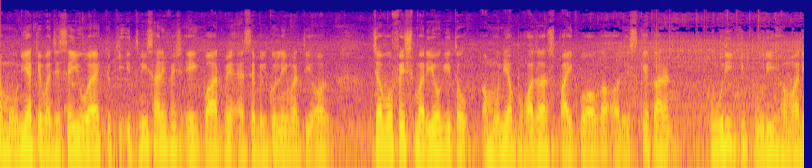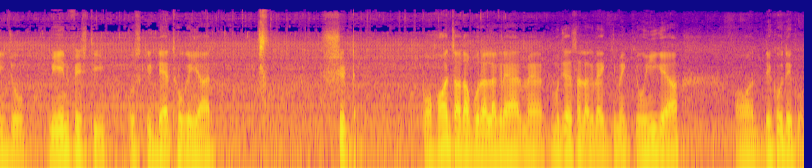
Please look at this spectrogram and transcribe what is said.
अमोनिया की वजह से ही हुआ है, क्योंकि इतनी सारी फ़िश एक बार में ऐसे बिल्कुल नहीं मरती और जब वो फ़िश मरी होगी तो अमोनिया बहुत ज़्यादा स्पाइक हुआ होगा और इसके कारण पूरी की पूरी हमारी जो मेन फ़िश थी, उसकी डेथ हो गई यार। शिट बहुत ज़्यादा बुरा लग रहा है यार। मैं, मुझे ऐसा लग रहा है कि मैं क्यों ही गया। और देखो देखो,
